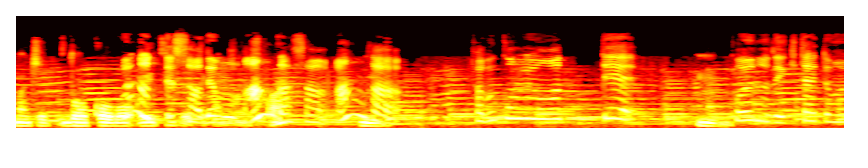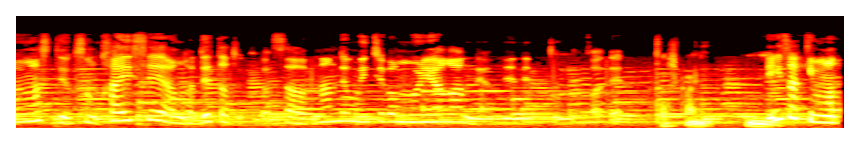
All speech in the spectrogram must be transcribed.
まあちょっと動向をこういうのってさでも案がさ案がタブコミ終わってうんこういうのでいきたいと思いますっていうその改正案が出た時がさ何でも一番盛り上がるんだよねネットの中で。確かに、うん。でいざ決まっ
